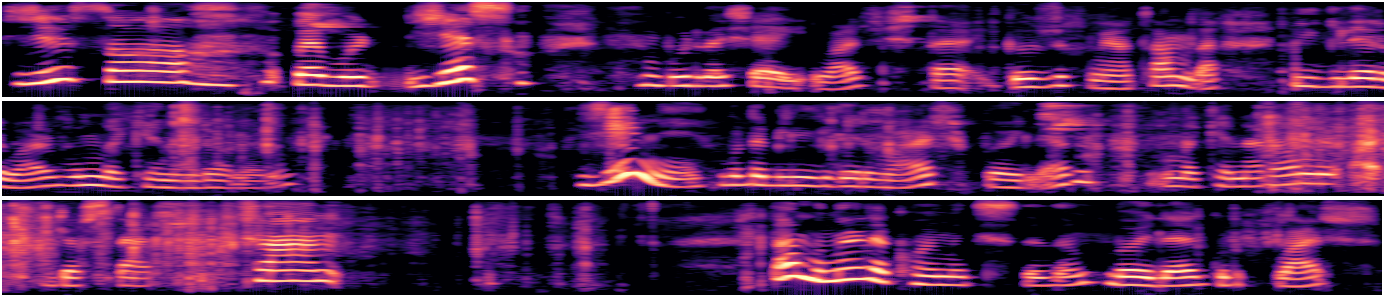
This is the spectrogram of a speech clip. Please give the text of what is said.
Jessa ve bu Jess burada şey var işte gözükmüyor tam da bilgileri var. Bunu da kenara alalım. Jenny burada bilgileri var böyle. Bunu da kenara alalım. Göster. Şu an ben bunları da koymak istedim. Böyle gruplar.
